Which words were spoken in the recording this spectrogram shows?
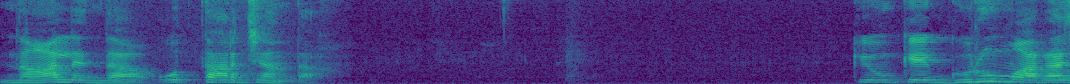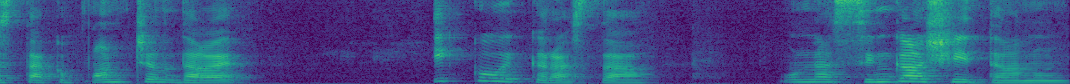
ਨਾਂ ਲੈਂਦਾ, ਉਹ ਤਰ ਜਾਂਦਾ। ਕਿਉਂਕਿ ਗੁਰੂ ਮਹਾਰਾਜ ਤੱਕ ਪਹੁੰਚਣ ਦਾ ਇੱਕੋ ਇੱਕ ਰਸਤਾ ਉਹਨਾਂ ਸਿੰਘਾਂ ਸ਼ਹੀਦਾਂ ਨੂੰ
